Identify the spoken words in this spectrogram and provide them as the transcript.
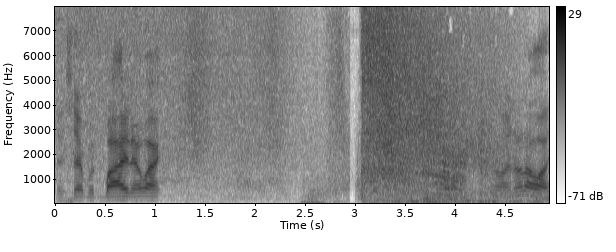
Để xem mình bay nữa các bạn. Rồi, nó đâu rồi?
